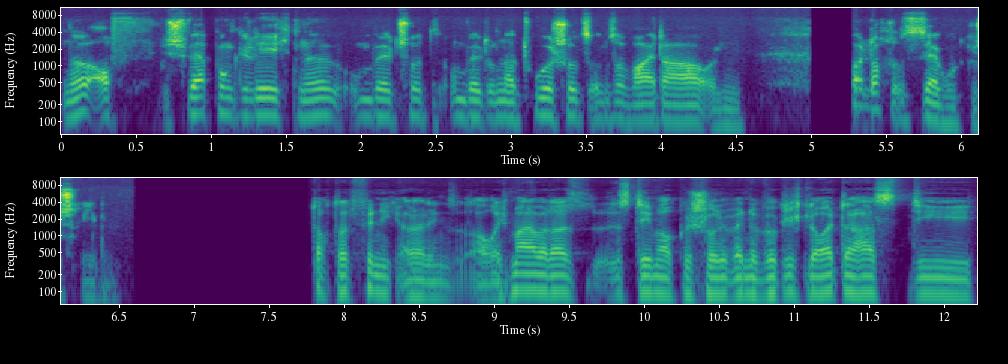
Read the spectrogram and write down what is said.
Ne, auf Schwerpunkt gelegt, ne, Umweltschutz, Umwelt- und Naturschutz und so weiter. Und aber doch, ist sehr gut geschrieben. Doch, das finde ich allerdings auch. Ich meine, aber das ist dem auch geschuldet, wenn du wirklich Leute hast, die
